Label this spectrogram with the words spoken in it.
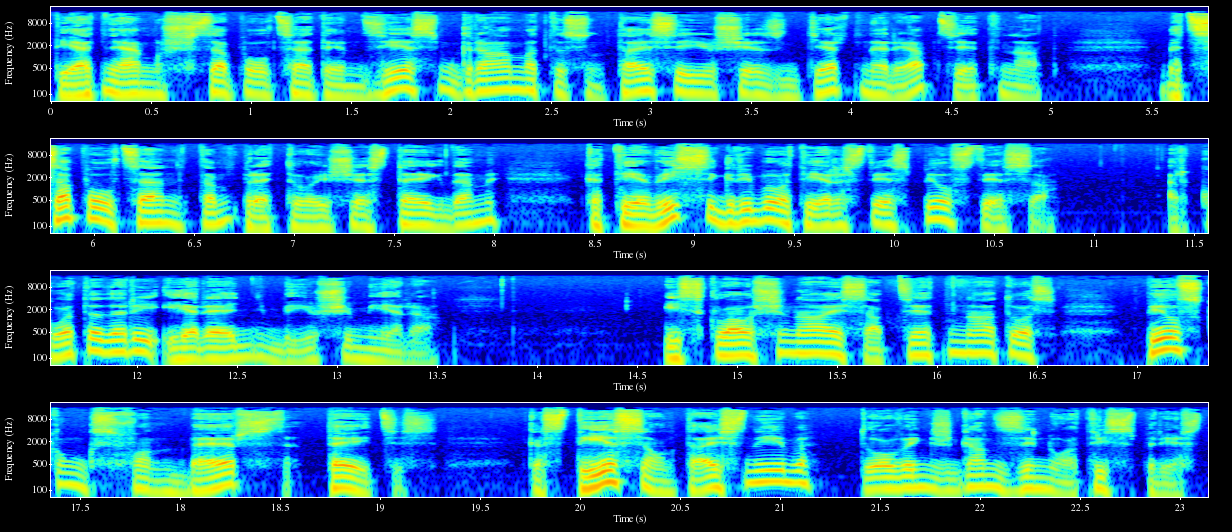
Tie atņēmuši sapulcētiem dziesmu grāmatas un taisījušies ģertneri apcietināt, bet sapulcēni tam pretojušies teikdami, ka tie visi gribot ierasties pilstiesā, ar ko tad arī ierēģi bijuši mierā. Izklaušanājas apcietinātos pilskungs von Bērs teicis, kas tiesa un taisnība, to viņš gan zinot izspriest,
